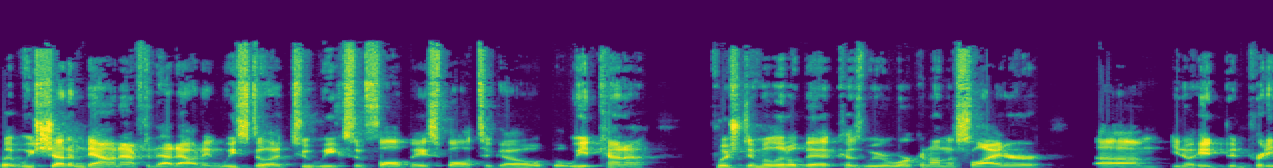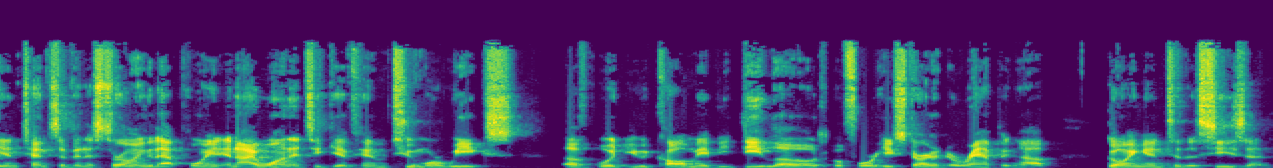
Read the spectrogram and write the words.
but we shut him down after that outing. We still had two weeks of fall baseball to go, but we had kind of pushed him a little bit because we were working on the slider. Um, you know, he'd been pretty intensive in his throwing to that point, and I wanted to give him two more weeks of what you would call maybe deload before he started to ramping up going into the season.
